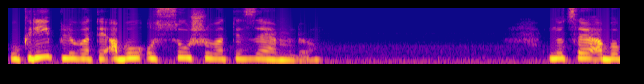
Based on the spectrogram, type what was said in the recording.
укріплювати або осушувати землю. Ну, це або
